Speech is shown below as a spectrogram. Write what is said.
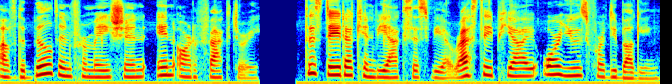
of the build information in Artifactory. This data can be accessed via REST API or used for debugging.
